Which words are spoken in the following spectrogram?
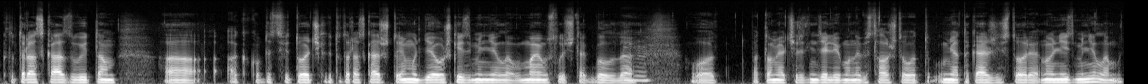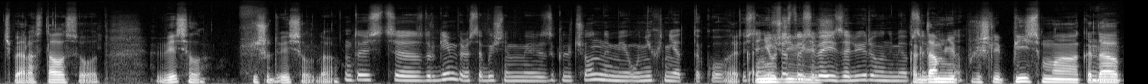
кто-то рассказывает там а, о каком-то цветочке, кто-то рассказывает, что ему девушка изменила. В моем случае так было, да. Mm-hmm. Вот Потом я через неделю ему написал, что вот у меня такая же история. Ну, не изменила, мы теперь расстался, вот. Весело. Пишут весело, да. Ну, то есть э, с другими, например, с обычными заключенными у них нет такого. Так, то есть они они, чувствуют себя изолированными абсолютно. Когда мне пришли письма, когда Мгм.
